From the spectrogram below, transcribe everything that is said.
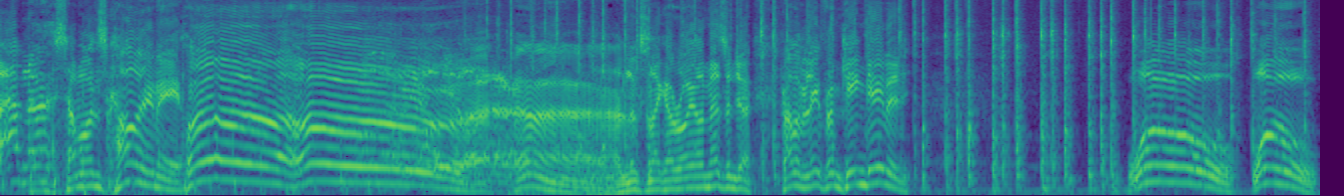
Abner. Someone's calling me. Whoa! whoa. Ah, looks like a royal messenger, probably from King David. Whoa! Whoa!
